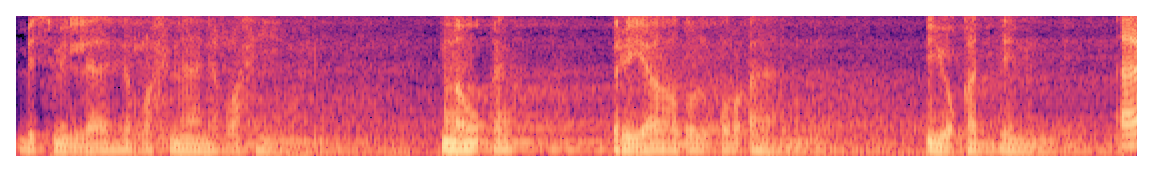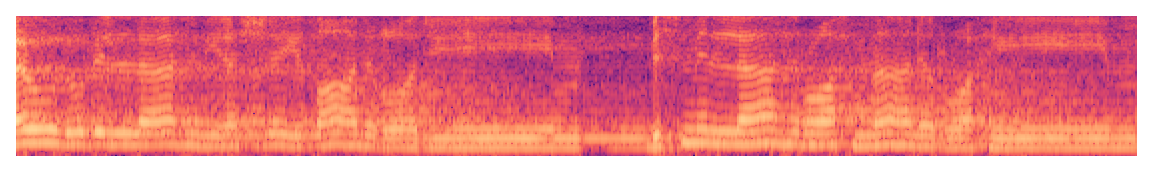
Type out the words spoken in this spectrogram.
بسم الله الرحمن الرحيم موقع رياض القرآن يقدم أعوذ بالله من الشيطان الرجيم بسم الله الرحمن الرحيم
